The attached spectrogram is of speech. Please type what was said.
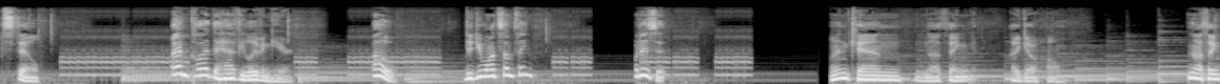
Still. I am glad to have you living here. Oh, did you want something? What is it? When can nothing I go home? Nothing.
